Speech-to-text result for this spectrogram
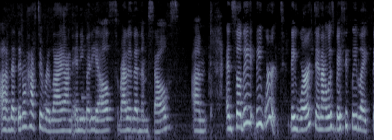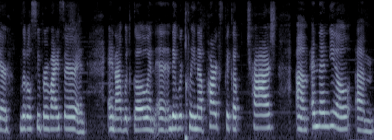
um, that they don't have to rely on anybody else rather than themselves. Um, and so they they worked. They worked, and I was basically like their little supervisor, and and I would go and and they would clean up parks, pick up trash, um, and then you know um,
